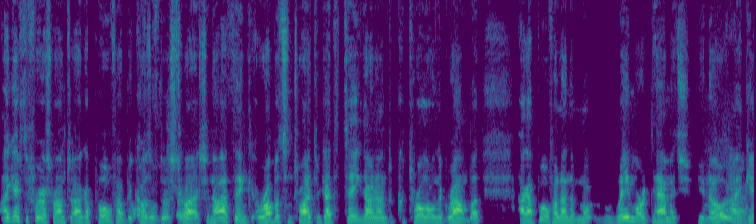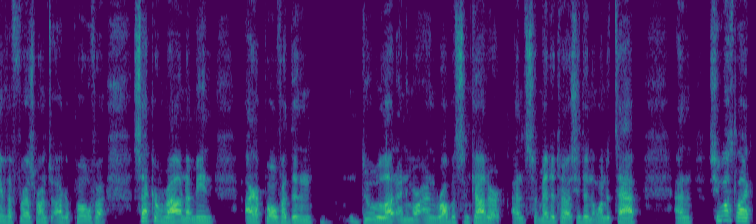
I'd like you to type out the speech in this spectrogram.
I gave the first round to Agapova oh, because oh, of those sure. strikes. You know, I think Robertson tried to get the takedown and to control on the ground, but Agapova landed more, way more damage. You know, oh, yeah. I gave the first round to Agapova. Second round, I mean, Agapova didn't do a lot anymore, and Robertson got her and submitted her. She didn't want to tap, and she was like,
